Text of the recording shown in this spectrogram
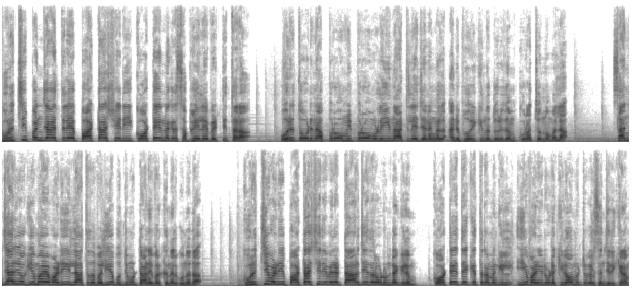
കുറിച്ചി പഞ്ചായത്തിലെ പാട്ടാശ്ശേരി കോട്ടയം നഗരസഭയിലെ വെട്ടിത്തറ. ഒരു തോടിനപ്പുറവും ഇപ്പുറവുമുള്ള ഈ നാട്ടിലെ ജനങ്ങൾ അനുഭവിക്കുന്ന ദുരിതം കുറച്ചൊന്നുമല്ല. സഞ്ചാരയോഗ്യമായ വഴിയില്ലാത്തത് വലിയ ബുദ്ധിമുട്ടാണ് ഇവർക്ക് നൽകുന്നത്. കുറിച്ചി വഴി പാട്ടാശ്ശേരി വരെ ടാർ ചെയ്ത റോഡുണ്ടെങ്കിലും കോട്ടയത്തേക്ക് എത്തണമെങ്കിൽ ഈ വഴിയിലൂടെ കിലോമീറ്ററുകൾ സഞ്ചരിക്കണം.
